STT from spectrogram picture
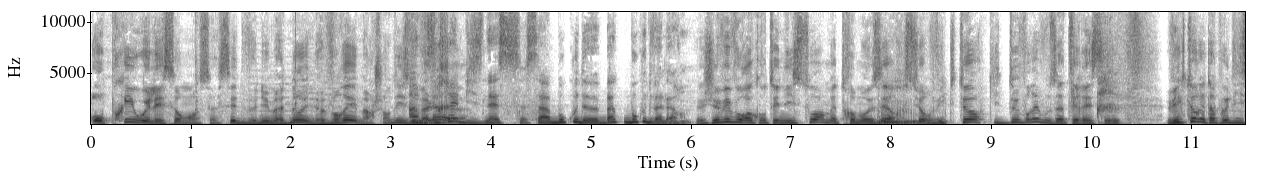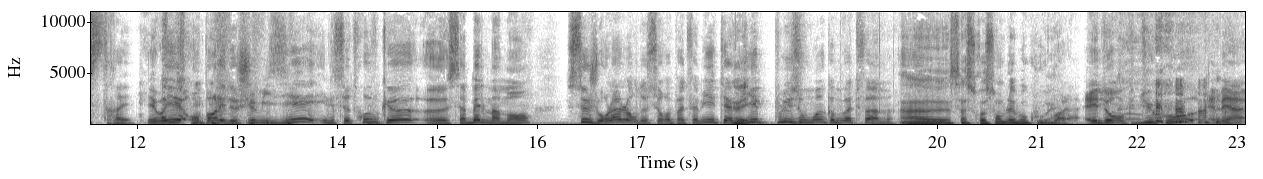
Au prix où est l'essence, c'est devenu maintenant une vraie marchandise de Un valeur. vrai business, ça a beaucoup de, beaucoup de valeur. Je vais vous raconter une histoire, Maître Moser, sur Victor qui devrait vous intéresser. Victor est un peu distrait. Et vous voyez, on parlait de chemisier. Il se trouve que euh, sa belle-maman, ce jour-là, lors de ce repas de famille, était Oui. habillée plus ou moins comme votre femme. Ah, euh, ça se ressemblait beaucoup, ouais. Voilà. Et donc, du coup, eh bien,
